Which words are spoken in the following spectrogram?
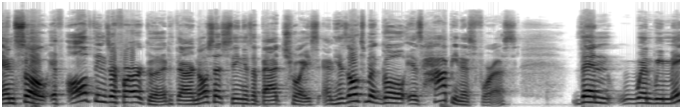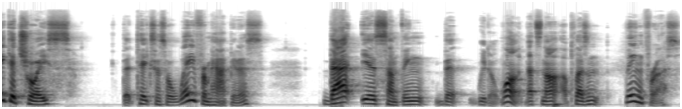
And so, if all things are for our good, there are no such thing as a bad choice, and his ultimate goal is happiness for us, then when we make a choice that takes us away from happiness, that is something that we don't want. That's not a pleasant thing for us.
